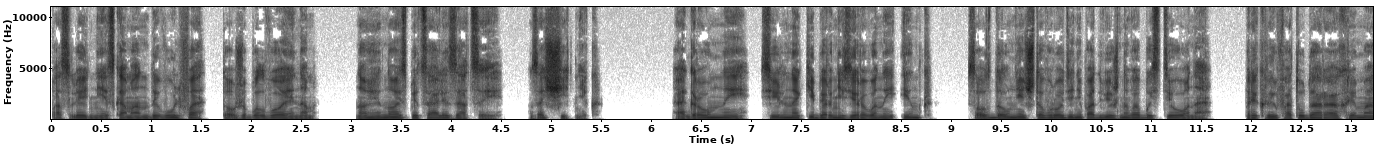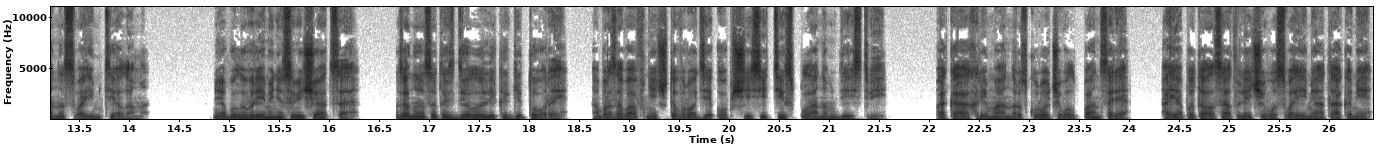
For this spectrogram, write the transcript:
Последний из команды Вульфа тоже был воином, но иной специализации — защитник. Огромный, сильно кибернизированный инк создал нечто вроде неподвижного бастиона, прикрыв от удара Ахримана своим телом. Не было времени совещаться. За нас это сделали кагиторы, образовав нечто вроде общей сети с планом действий. Пока Ахриман раскурочивал панциря, а я пытался отвлечь его своими атаками,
